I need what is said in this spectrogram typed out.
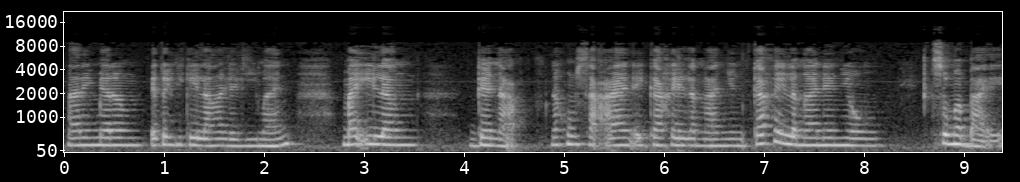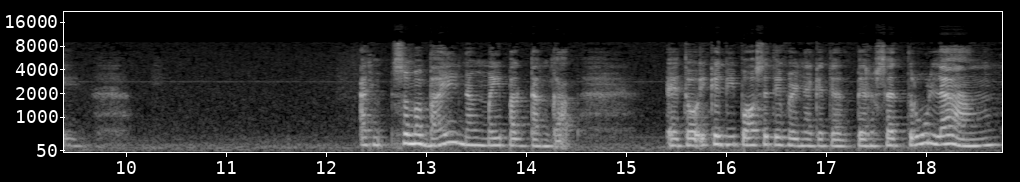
Maring merong, ito hindi kailangan laliman, may ilang ganap na kung saan ay kakailangan yun, kakailanganin yung sumabay. At sumabay ng may pagtanggap. Ito, it could be positive or negative, pero sa true lang,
